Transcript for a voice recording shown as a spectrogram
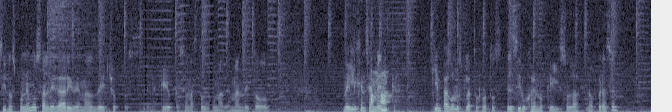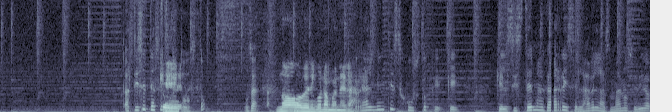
Si nos ponemos a alegar y demás, de hecho, pues en aquella ocasión hasta hubo una demanda y todo. Negligencia médica. ¿Quién pagó los platos rotos? El cirujano que hizo la, operación. ¿A ti se te hace justo esto? O sea, no de ninguna manera. ¿Realmente es justo que, que, que el sistema agarre y se lave las manos y diga,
